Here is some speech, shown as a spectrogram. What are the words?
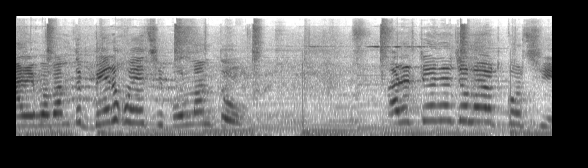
আরে বাবা তো বের হয়েছি, বললাম তো। আরে ট্রেনের জন্য ওয়েট করছি।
